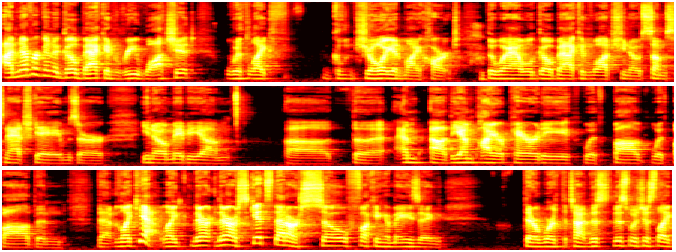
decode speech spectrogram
I'm never going to go back and rewatch it with like joy in my heart the way I will go back and watch, you know, some Snatch games or, you know, maybe um uh the em- uh, the Empire parody with Bob with Bob and that like yeah, like there there are skits that are so fucking amazing. They're worth the time. This this was just like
